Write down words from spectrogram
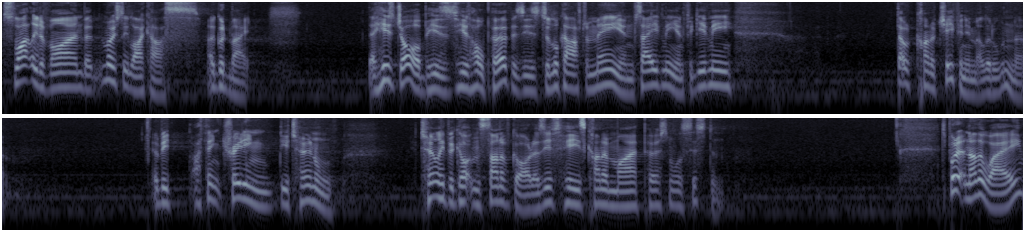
slightly divine, but mostly like us, a good mate. That his job, his, his whole purpose is to look after me and save me and forgive me. That would kind of cheapen him a little, wouldn't it? It would be, I think, treating the eternal, eternally begotten Son of God as if he's kind of my personal assistant. To put it another way,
